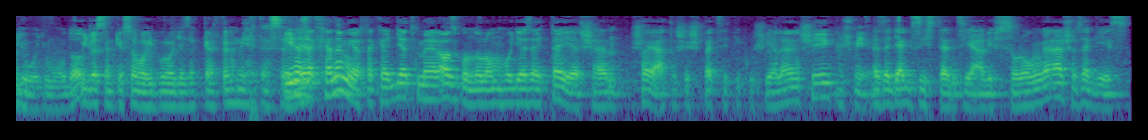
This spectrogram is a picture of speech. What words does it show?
gyógymódot. Úgy veszem ki a szavaidból, hogy ezekkel te nem értesz egyet. Én ezekkel nem értek egyet, mert azt gondolom, hogy ez egy teljesen sajátos és specifikus jelenség. És miért? Ez egy egzisztenciális szorongás, az egész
